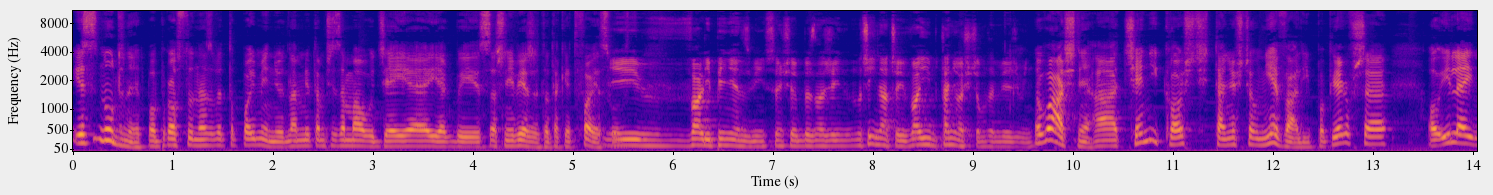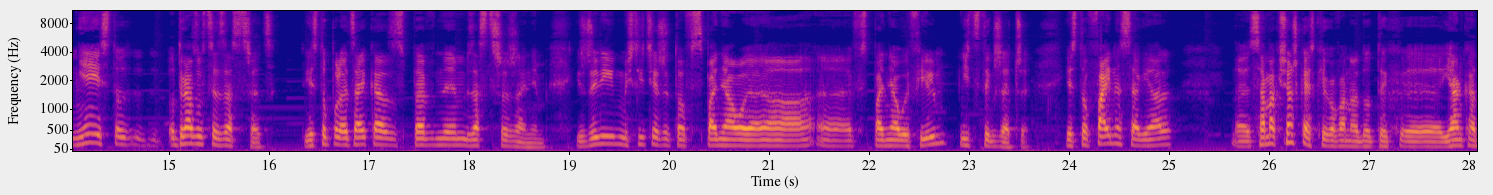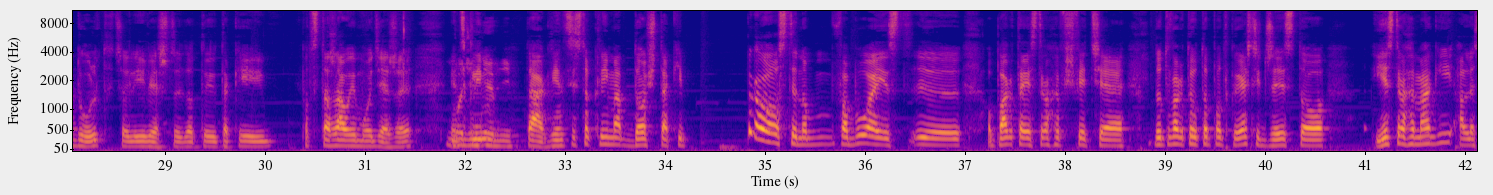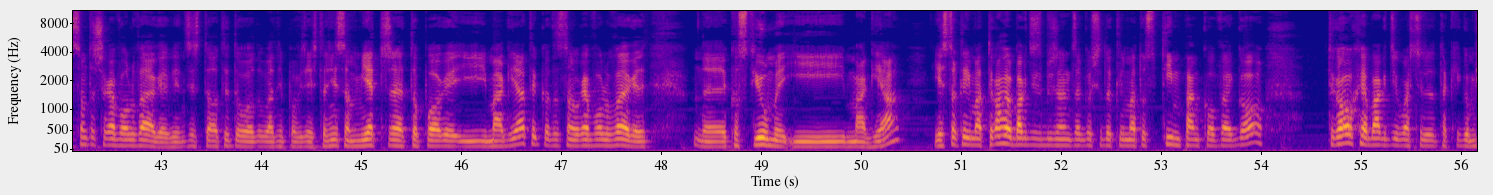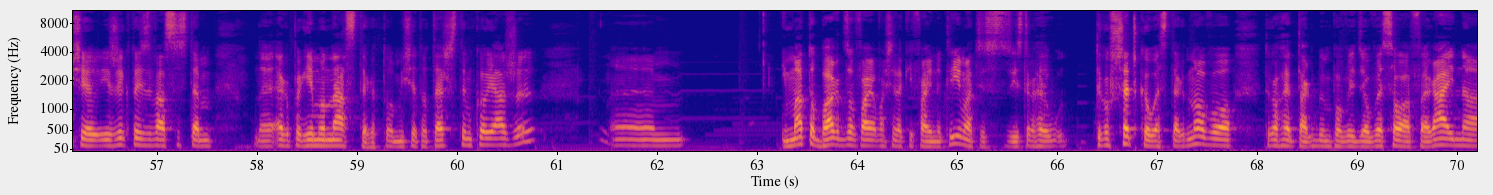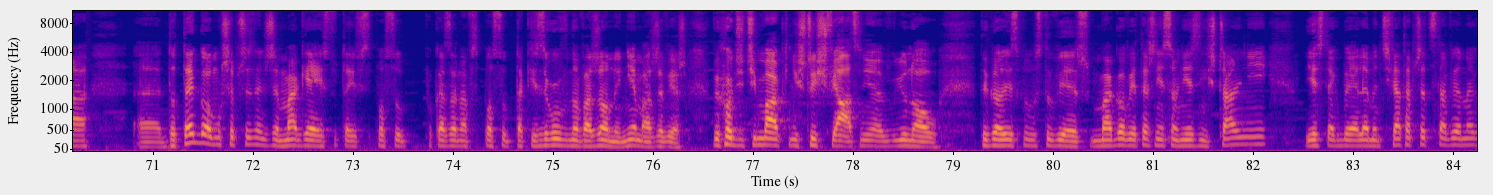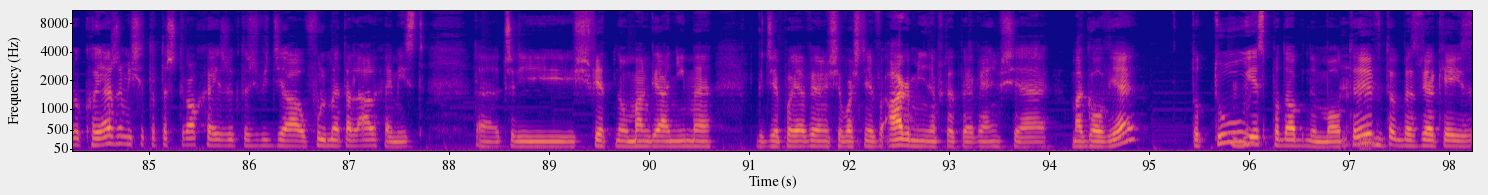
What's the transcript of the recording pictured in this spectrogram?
Jest nudny, po prostu nazwę to po imieniu. Dla mnie tam się za mało dzieje, jakby jest, aż nie wierzę, to takie twoje słowo. I wali pieniędzmi, w sensie beznadziejnym. Znaczy inaczej, wali taniością ten Wiedźmin. No właśnie, a cień i kość taniością nie wali. Po pierwsze, o ile nie jest to, od razu chcę zastrzec, jest to polecajka z pewnym zastrzeżeniem. Jeżeli myślicie, że to wspaniały, e, wspaniały film, nic z tych rzeczy. Jest to fajny serial. E, Sama książka jest kierowana do tych e, young adult, czyli wiesz, do tej takiej podstarzałej młodzieży. Więc gniewni. tak, więc jest to klimat dość taki prosty, no fabuła jest yy, oparta jest trochę w świecie, no to warto to podkreślić, że jest to jest trochę magii, ale są też rewolwery, więc jest to tytuł ładnie powiedzieć. To nie są miecze, topory i magia, tylko to są rewolwery, yy, kostiumy i magia. Jest to klimat trochę bardziej zbliżającego się do klimatu steampunkowego, trochę bardziej właśnie do takiego, mi się, jeżeli ktoś z was system e, RPG Monaster, to mi się to też z tym kojarzy. I ma to bardzo fa- właśnie taki fajny klimat, jest, jest trochę, troszeczkę westernowo, trochę tak bym powiedział wesoła ferajna. E, Do tego muszę przyznać, że magia jest tutaj w sposób, pokazana w sposób taki zrównoważony. Nie ma, że wiesz, wychodzi ci mag, niszczy świat, nie, you know. Tylko jest po prostu, wiesz, magowie też nie są niezniszczalni. Jest jakby element świata przedstawionego. Kojarzy mi się to też trochę, jeżeli ktoś widział Full Metal Alchemist, e, czyli świetną mangę anime, gdzie pojawiają się właśnie w armii, na przykład pojawiają się magowie, to tu jest podobny motyw, to bez wielkiej,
